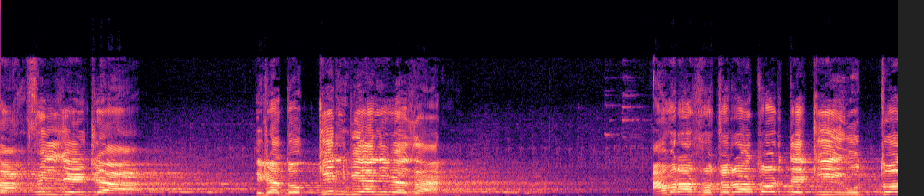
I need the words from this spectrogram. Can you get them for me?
মাহফিল যেটা এটা দক্ষিণ বিয়ানি বাজার। আমরা সচরাচর দেখি উত্তর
